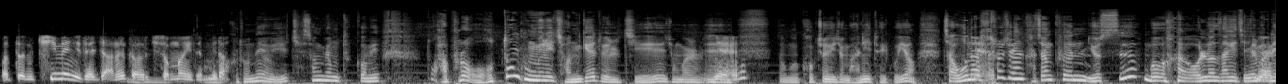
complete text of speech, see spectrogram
어떤 키맨이 되지 않을까 그렇게 전망이 됩니다. 어, 그러네요. 이 최상병 특검이 또 앞으로 어떤 국면이 전개될지 정말 예, 네. 너무 걱정이 좀 많이 되고요. 자 오늘 네. 하루 종일 가장 큰 뉴스 뭐 언론상에 제일 네. 많이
